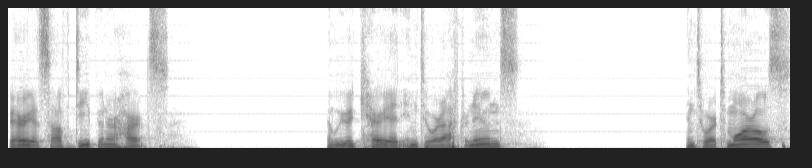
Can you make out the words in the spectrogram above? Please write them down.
bury itself deep in our hearts. And we would carry it into our afternoons, into our tomorrows,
